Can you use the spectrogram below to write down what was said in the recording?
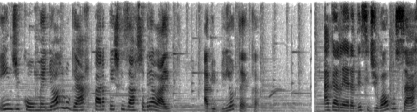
e indicou o melhor lugar para pesquisar sobre a Lai: a biblioteca. A galera decidiu almoçar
